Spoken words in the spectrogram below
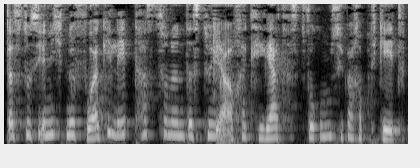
dass du es ihr nicht nur vorgelebt hast, sondern dass du ihr auch erklärt hast, worum es überhaupt geht.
